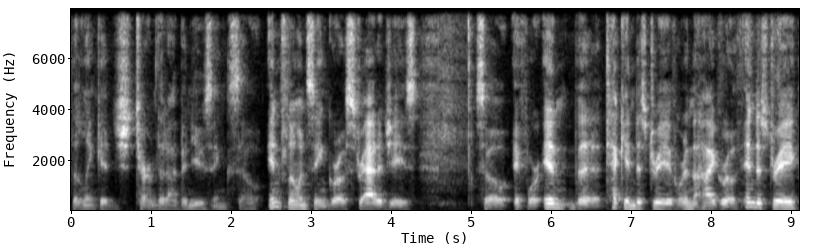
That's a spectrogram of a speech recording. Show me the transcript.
the linkage term that I've been using. So, influencing growth strategies. So, if we're in the tech industry, if we're in the high growth industry,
